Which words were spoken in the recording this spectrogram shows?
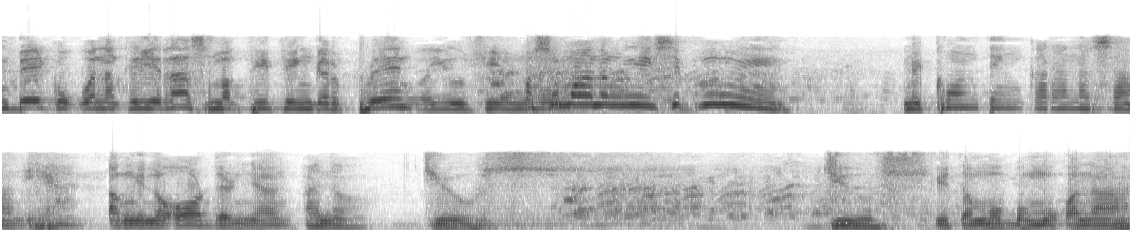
NBA, kukuha ng clearance, magpi-fingerprint. Oh, ayusin mo. Masama ng isip mo eh. May konting karanasan. Yan. Ang ino-order niyan, Ano? juice. Juice. Kita mo, bumuka na.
